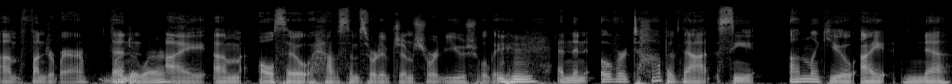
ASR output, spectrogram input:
um, Funderwear, then Funderwear. I um also have some sort of gym short usually, Mhm. and then over top of that, see, unlike you, I never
